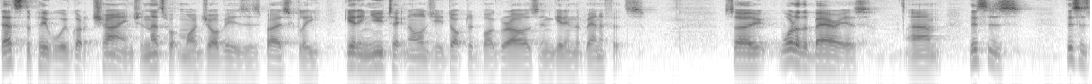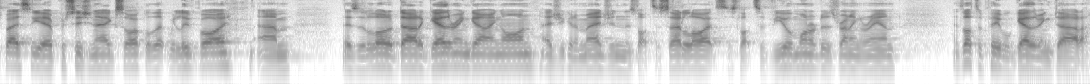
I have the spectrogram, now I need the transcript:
that's the people we've got to change. And that's what my job is, is basically getting new technology adopted by growers and getting the benefits. So what are the barriers? Um, this, is, this is basically a precision ag cycle that we live by. Um, there's a lot of data gathering going on. As you can imagine, there's lots of satellites, there's lots of yield monitors running around. There's lots of people gathering data,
